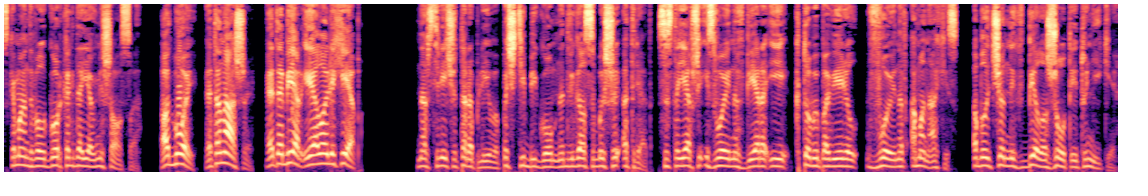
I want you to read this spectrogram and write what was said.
скомандовал Гор, когда я вмешался. «Отбой! Это наши! Это Бер и Элоли Хеп!» Навстречу торопливо, почти бегом надвигался большой отряд, состоявший из воинов Бера и, кто бы поверил, воинов Аманахис, облаченных в бело-желтые туники.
